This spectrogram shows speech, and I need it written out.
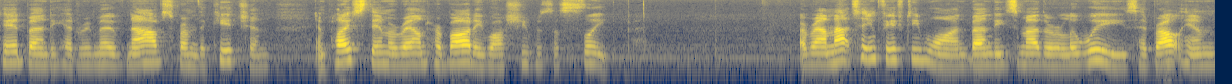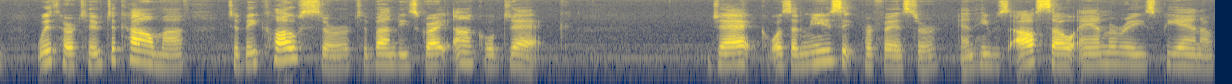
Ted Bundy had removed knives from the kitchen and placed them around her body while she was asleep. Around 1951, Bundy's mother, Louise, had brought him with her to Tacoma to be closer to Bundy's great uncle, Jack. Jack was a music professor, and he was also Anne Marie's piano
